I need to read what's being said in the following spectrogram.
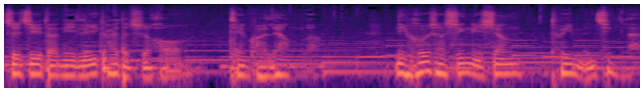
只记得你离开的时候，天快亮了。你合上行李箱，推门进来。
